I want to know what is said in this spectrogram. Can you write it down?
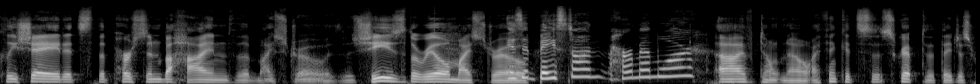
cliched. It's the person behind the maestro. She's the real maestro. Is it based on her memoir? I don't know. I think it's a script that they just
